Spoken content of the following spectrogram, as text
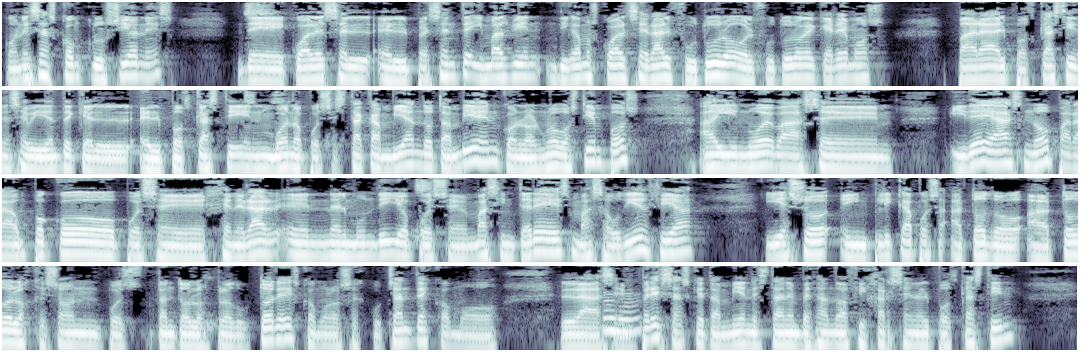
con esas conclusiones de cuál es el, el, presente y más bien, digamos, cuál será el futuro o el futuro que queremos para el podcasting. Es evidente que el, el podcasting, bueno, pues está cambiando también con los nuevos tiempos. Hay nuevas eh, ideas, ¿no? Para un poco, pues, eh, generar en el mundillo, pues, eh, más interés, más audiencia y eso implica pues a todo a todos los que son pues tanto los productores como los escuchantes como las uh -huh. empresas que también están empezando a fijarse en el podcasting.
